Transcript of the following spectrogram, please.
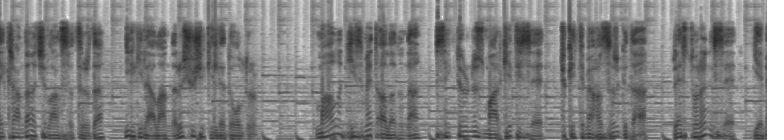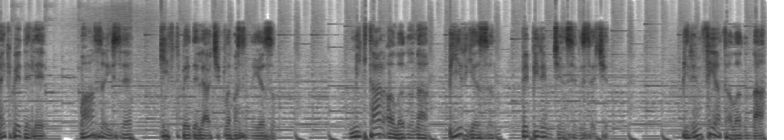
Ekranda açılan satırda ilgili alanları şu şekilde doldurun. Mal hizmet alanına sektörünüz market ise tüketime hazır gıda, restoran ise yemek bedeli, mağaza ise gift bedeli açıklamasını yazın. Miktar alanına bir yazın ve birim cinsini seçin. Birim fiyat alanına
